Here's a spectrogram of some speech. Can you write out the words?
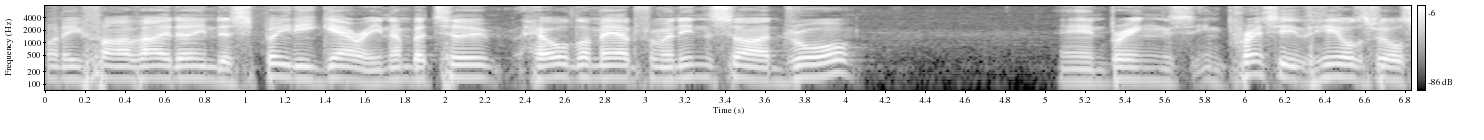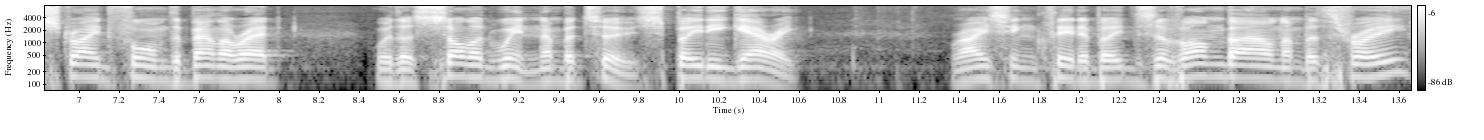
25-18 to Speedy Gary. Number two held them out from an inside draw and brings impressive Healesville straight form to Ballarat with a solid win. Number two, Speedy Gary. Racing clear to beat Zavon Bale, number three.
